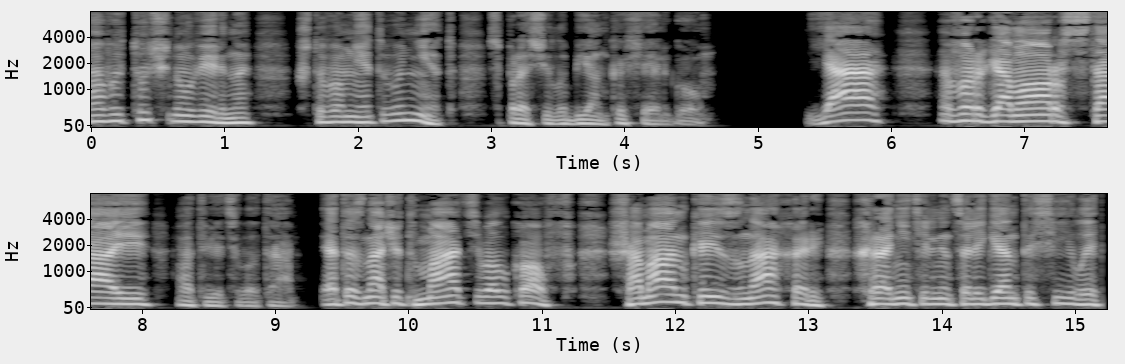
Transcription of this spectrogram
«А вы точно уверены, что во мне этого нет?» — спросила Бьянка Хельгу. «Я Варгамор стаи», — ответила та. «Это значит мать волков, шаманка и знахарь, хранительница легенды силы.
